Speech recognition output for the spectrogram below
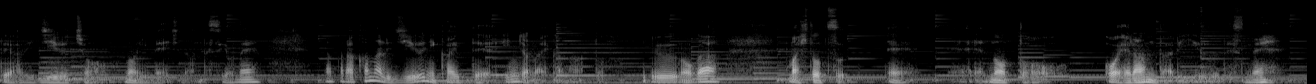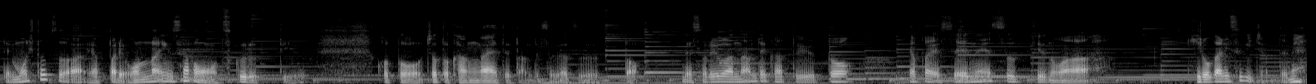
であり自由帳のイメージなんですよねだからかなり自由に書いていいんじゃないかなというのが、まあ、一つ、えー、ノートを選んだ理由ですね。でもう一つはやっぱりオンラインサロンを作るっていうことをちょっと考えてたんですがずっと。でそれは何でかというとやっぱり SNS っていうのは広がりすぎちゃってね、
